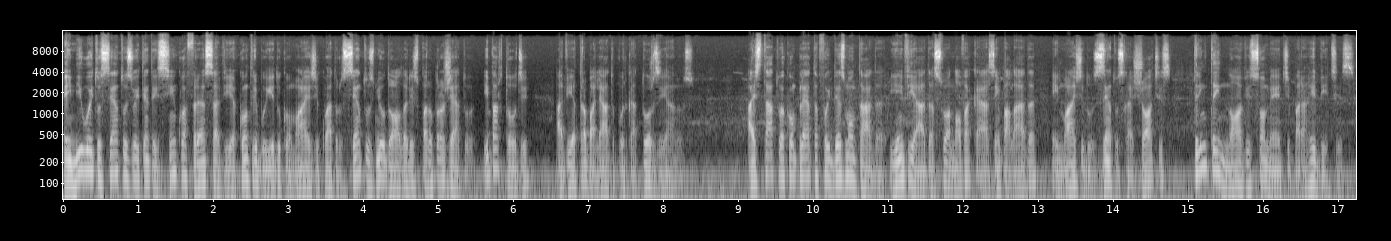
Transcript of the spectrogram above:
Em 1885, a França havia contribuído com mais de 400 mil dólares para o projeto e Bartholdi havia trabalhado por 14 anos. A estátua completa foi desmontada e enviada à sua nova casa embalada em mais de 200 caixotes, 39 somente para rebites.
